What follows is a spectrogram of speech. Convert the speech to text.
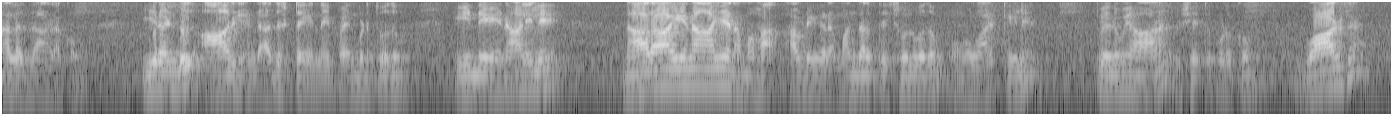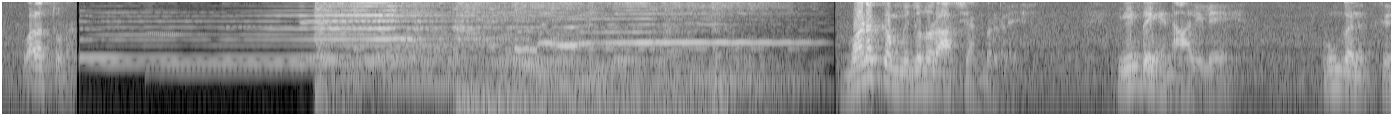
நல்லது தான் நடக்கும். இரண்டு ஆறு என்ற அதிர்ஷ்ட எண்ணை பயன்படுத்துவதும் இன்றைய நாளிலே நாராயணாய நமகா அப்படிங்கிற மந்திரத்தை சொல்வதும் உங்கள் வாழ்க்கையிலே பெருமையான விஷயத்தை கொடுக்கும். வாழ்க வளத்துடன். வணக்கம் மிதுன ராசி அன்பர்களே. இன்றைய நாளிலே உங்களுக்கு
